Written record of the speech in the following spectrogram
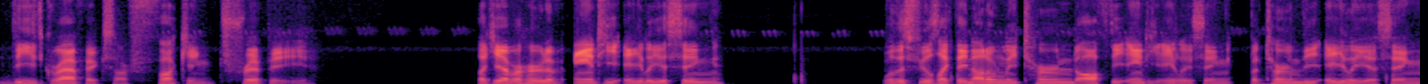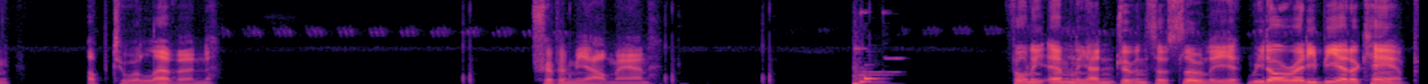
these graphics are fucking trippy. Like, you ever heard of anti-aliasing? Well, this feels like they not only turned off the anti-aliasing, but turned the aliasing up to 11. Tripping me out, man. If only Emily hadn't driven so slowly, we'd already be at our camp.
